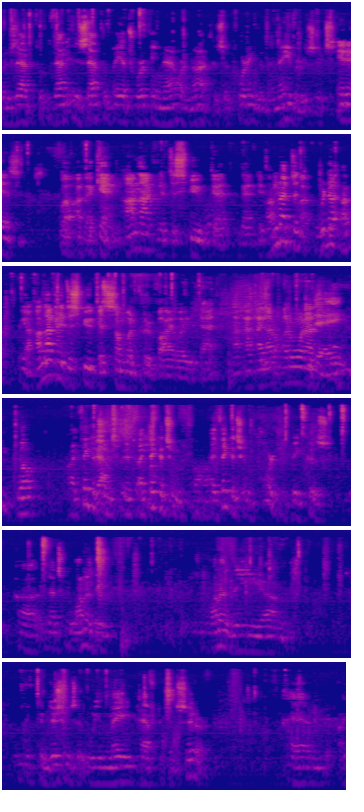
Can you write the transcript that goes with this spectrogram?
But is that, that, is that the way it's working now or not? Because according to the neighbors, it's, It is. Well, a- again, I'm not gonna dispute that, that. it- I'm not, uh, we're not, I'm- Yeah, I'm not gonna dispute that someone could have violated that. I, I, I don't, I don't wanna. Today, well, I think it's, im- I think it's, im- I think it's important because, uh, that's one of the, one of the, um, the conditions that we may have to consider. And I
